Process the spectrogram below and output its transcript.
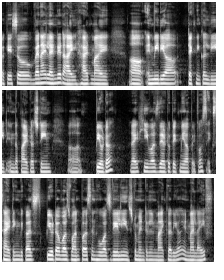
Okay so when i landed i had my uh, nvidia technical lead in the pytorch team uh, Piotr right? He was there to pick me up. It was exciting because Peter was one person who was really instrumental in my career in my life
